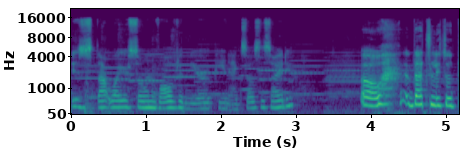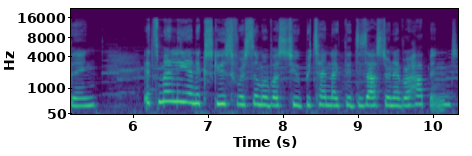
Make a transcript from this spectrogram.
Is that why you're so involved in the European Exile Society? Oh, that little thing. It's mainly an excuse for some of us to pretend like the disaster never happened.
